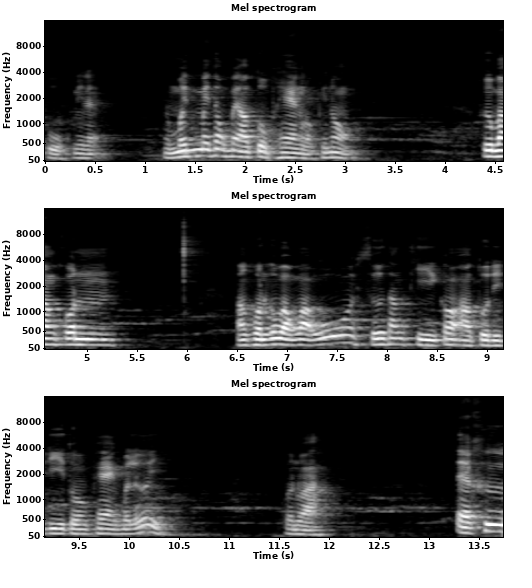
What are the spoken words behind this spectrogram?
ถูกนี่แหละไม่ไม่ต้องไปเอาตัวแพงหรอกพี่น้อง คือบางคน บางคนก็บอกว่า โอ้ซื้อทั้งทีก็เอาตัวดี ๆ ตัวแพงไปเลยเพื่อนว่า แต่คือ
